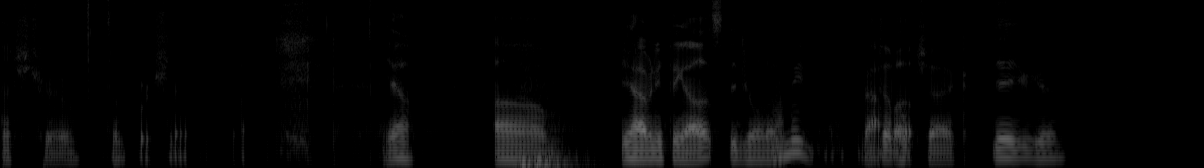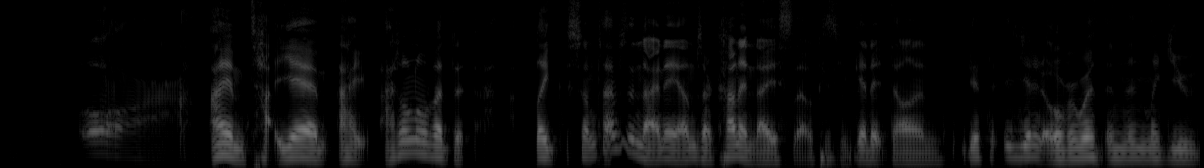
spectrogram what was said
That's true. It's unfortunate, but yeah. Um, you have anything else? Did you want to? Let me wrap double up? check. Yeah, you're good. Oh, I am tired. Yeah, I I don't know about the like. Sometimes the nine a.m.s are kind of nice though, because you get it done. You get, the, you get it over with, and then like you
